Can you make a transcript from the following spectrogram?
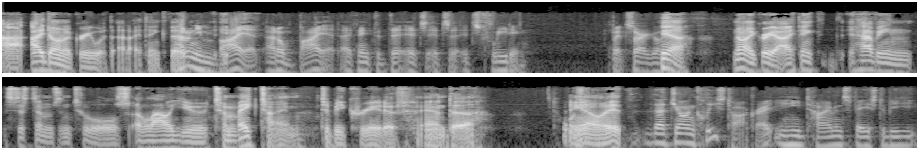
I, I don't agree with that. I think that I don't even buy it. I don't buy it. I think that the, it's it's it's fleeting. But sorry, go ahead. Yeah. No, I agree. I think having systems and tools allow you to make time to be creative, and uh, you know it. that John Cleese talk, right? You need time and space to be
